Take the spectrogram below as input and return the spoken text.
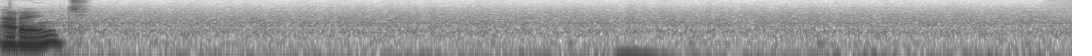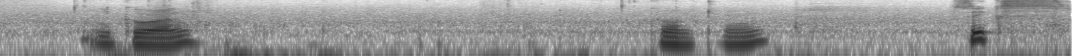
arranged equal equal to 6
